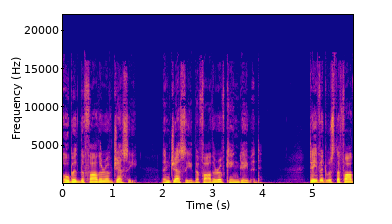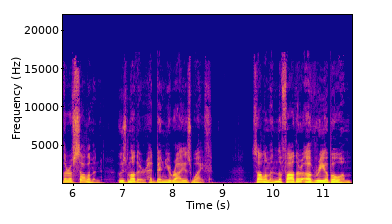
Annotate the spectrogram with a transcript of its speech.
Obed the father of Jesse, and Jesse the father of King David. David was the father of Solomon, whose mother had been Uriah's wife. Solomon the father of Rehoboam,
